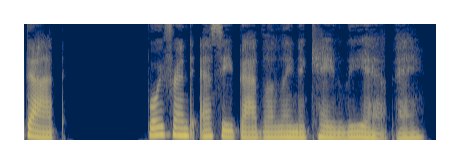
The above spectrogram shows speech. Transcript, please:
Dot. Boyfriend se badlalena k liep.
